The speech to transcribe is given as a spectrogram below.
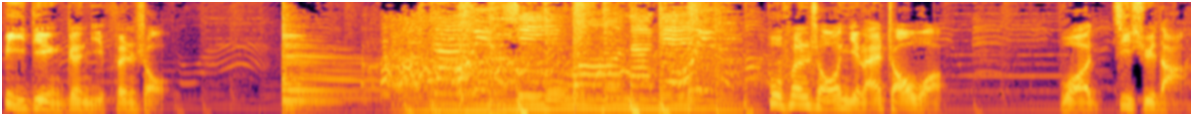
必定跟你分手。不分手，你来找我，我继续打。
